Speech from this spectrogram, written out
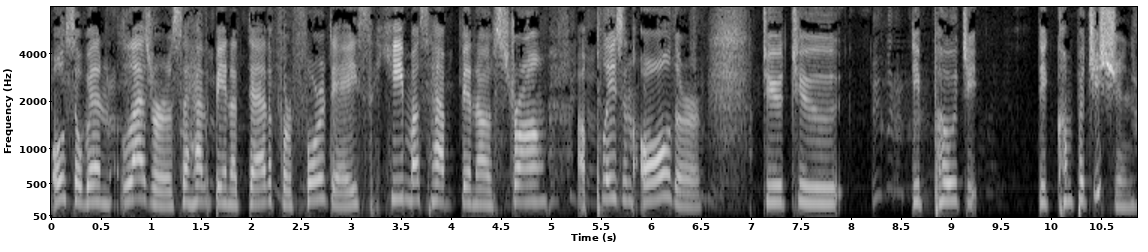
Also, when Lazarus had been dead for four days, he must have been a strong, a pleasant odor due to depogi- decomposition.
